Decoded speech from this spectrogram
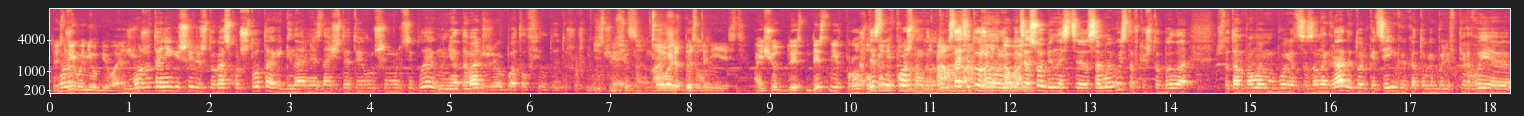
То есть Может- ты его не убиваешь. Может, они решили, что раз хоть что-то оригинальное, значит, это и лучший мультиплеер, но не отдавать же его Battlefield, это что ж. Действительно. а Давай еще Battle- Destiny есть. А еще Dest- Destiny в А прошлом Destiny году. в прошлом году. да, Кстати, да, тоже может быть особенность э, самой выставки, что было, что там, по-моему, борются за награды только те игры, которые были впервые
